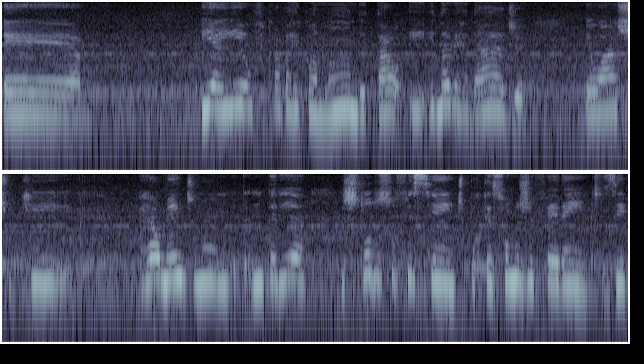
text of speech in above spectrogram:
É, e aí eu ficava reclamando e tal, e, e na verdade eu acho que realmente não, não teria estudo suficiente, porque somos diferentes e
